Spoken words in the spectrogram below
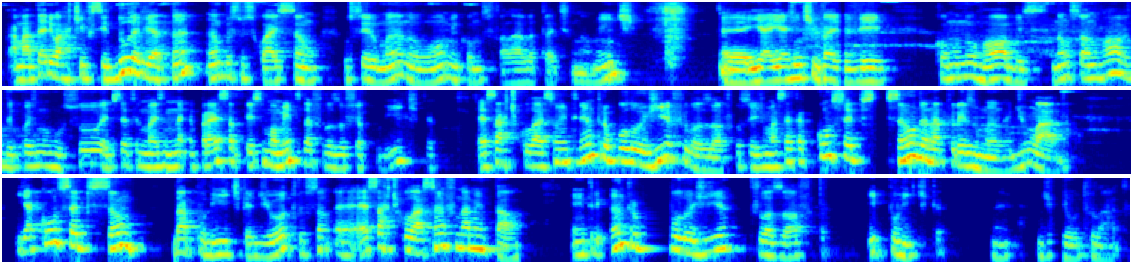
a matéria e o artífice do Leviatã, ambos os quais são o ser humano, o homem, como se falava tradicionalmente. É, e aí a gente vai ver como no Hobbes, não só no Hobbes, depois no Rousseau, etc. Mas né, para esse momento da filosofia política, essa articulação entre antropologia filosófica, ou seja, uma certa concepção da natureza humana, de um lado, e a concepção da política, de outro, são, é, essa articulação é fundamental entre antropologia filosófica e política, né, de outro lado.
